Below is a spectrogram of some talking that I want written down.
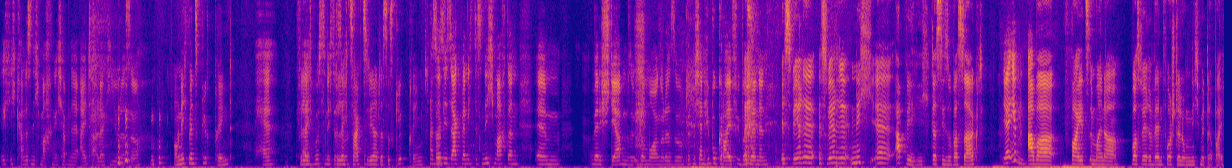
ich, ich kann das nicht machen. Ich habe eine Eiterallergie oder so. Auch nicht, wenn es Glück bringt. Hä? Vielleicht, ich wusste nicht, dass vielleicht sagt sie dir, dass es Glück bringt. Also sie sagt, wenn ich das nicht mache, dann ähm, werde ich sterben, so übermorgen oder so. Wird mich ein Hippogreif überrennen. Es wäre, es wäre nicht äh, abwegig, dass sie sowas sagt. ja, eben. Aber war jetzt in meiner Was wäre wenn Vorstellung nicht mit dabei.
